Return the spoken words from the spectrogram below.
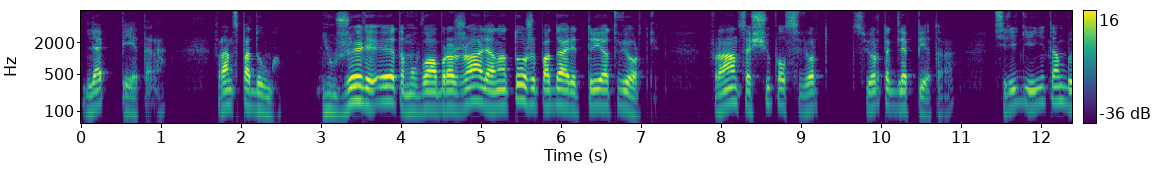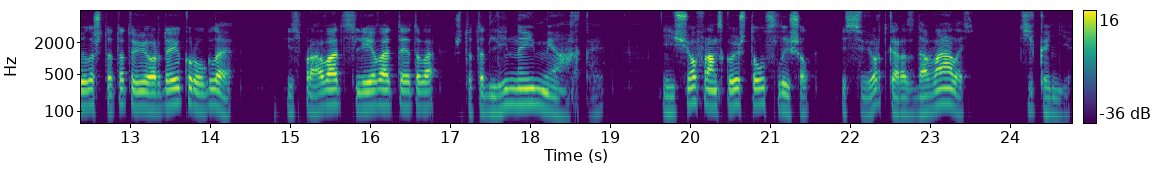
«Для Петера». Франц подумал, неужели этому воображали, она тоже подарит три отвертки? Франц ощупал сверт, сверток для Петера. В середине там было что-то твердое и круглое. И справа от слева от этого что-то длинное и мягкое. И еще Франц кое-что услышал. Из свертка раздавалось тиканье.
